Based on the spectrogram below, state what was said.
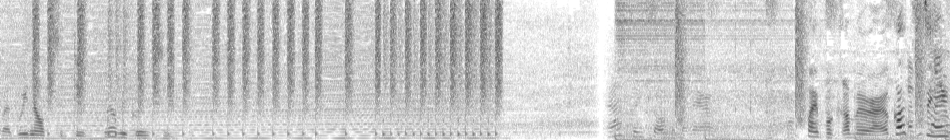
We're going out today. Where are we going to? I think so. Manera. Fight for camera. I can't see you.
